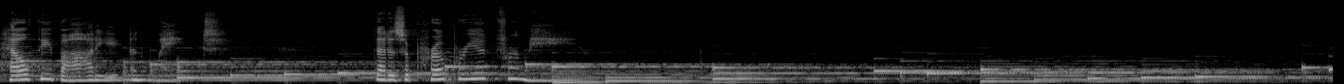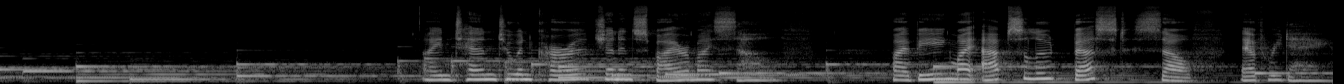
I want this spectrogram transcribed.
healthy body and weight that is appropriate for me. Intend to encourage and inspire myself by being my absolute best self every day.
